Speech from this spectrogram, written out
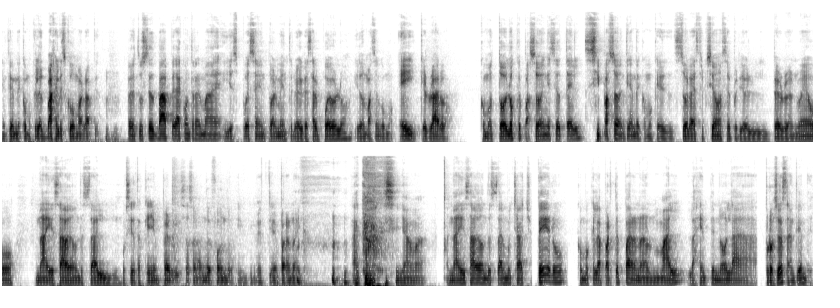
¿Entiende? Como que les baja el escudo más rápido. Pero entonces usted va a pelear contra el Mae y después eventualmente regresa al pueblo y los más son como, hey, qué raro como todo lo que pasó en ese hotel, sí pasó, ¿entiendes? Como que toda la destrucción, se perdió el perro de nuevo, nadie sabe dónde está el... Por cierto, aquí hay un perro y está sonando de fondo y me tiene paranoica. Ah, ¿Cómo se llama? Nadie sabe dónde está el muchacho, pero como que la parte paranormal la gente no la procesa, ¿entiendes?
